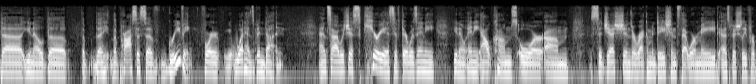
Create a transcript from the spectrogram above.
the you know the the the, the process of grieving for what has been done. And so I was just curious if there was any, you know, any outcomes or um, suggestions or recommendations that were made, especially for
